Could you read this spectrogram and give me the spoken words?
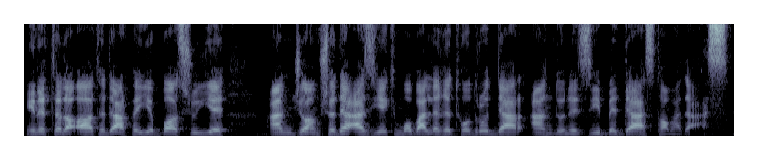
این اطلاعات در پی بازجویی انجام شده از یک مبلغ تندرو در اندونزی به دست آمده است.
